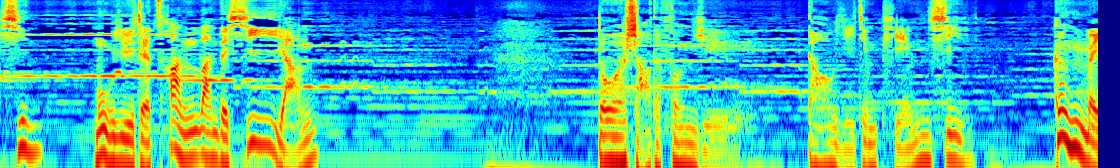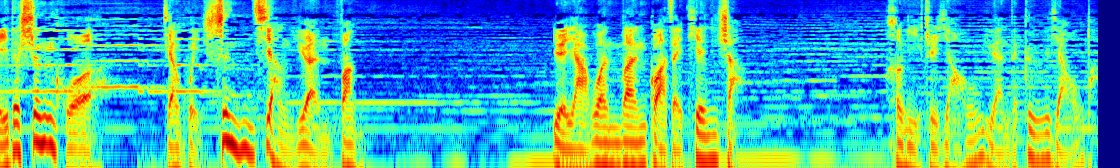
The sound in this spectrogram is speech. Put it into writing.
心沐浴着灿烂的夕阳。多少的风雨都已经平息，更美的生活。将会伸向远方，月牙弯弯挂在天上，哼一支遥远的歌谣吧。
